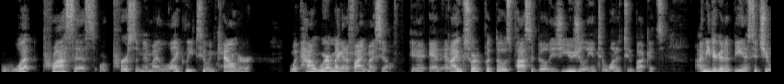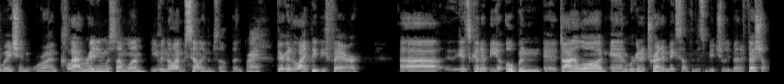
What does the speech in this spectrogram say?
what process or person am I likely to encounter? What, how, where am I going to find myself? And, and I sort of put those possibilities usually into one of two buckets. I'm either going to be in a situation where I'm collaborating with someone, even though I'm selling them something. right. They're going to likely be fair. Uh, it's going to be an open uh, dialogue, and we're going to try to make something that's mutually beneficial.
